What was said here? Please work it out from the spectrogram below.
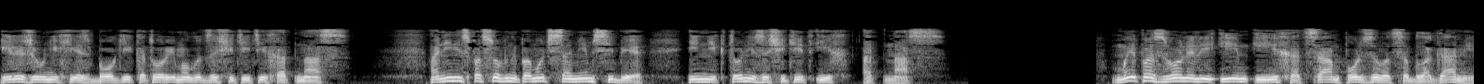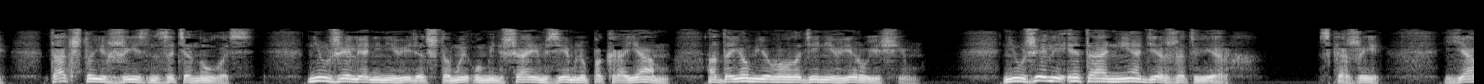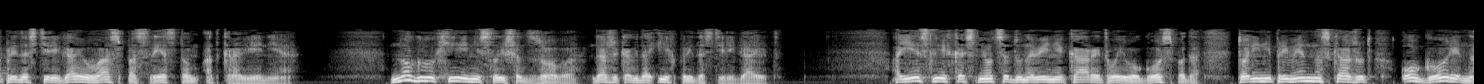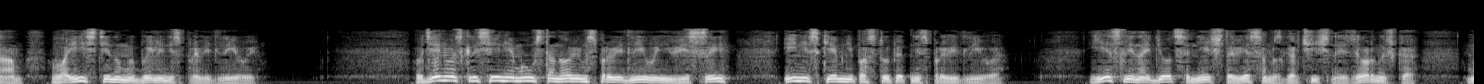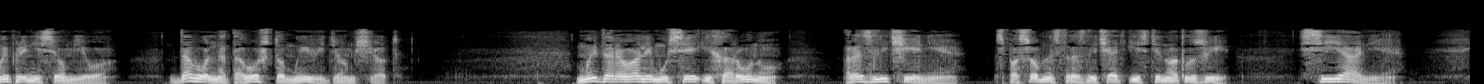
Или же у них есть боги, которые могут защитить их от нас, они не способны помочь самим себе, и никто не защитит их от нас. Мы позволили им и их отцам пользоваться благами, так что их жизнь затянулась. Неужели они не видят, что мы уменьшаем землю по краям, отдаем ее во владение верующим? Неужели это они одержат верх? Скажи, я предостерегаю вас посредством откровения. Но глухие не слышат зова, даже когда их предостерегают. А если их коснется дуновение кары Твоего Господа, то они непременно скажут «О горе нам! Воистину мы были несправедливы». В день воскресения мы установим справедливые весы, и ни с кем не поступят несправедливо. Если найдется нечто весом с горчичное зернышко, мы принесем его. Довольно того, что мы ведем счет мы даровали Мусе и Харуну развлечение, способность различать истину от лжи, сияние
